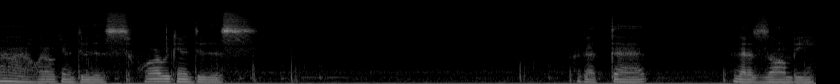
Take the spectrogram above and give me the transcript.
Ah, what are we gonna do this? Where are we gonna do this? I got that. I got a zombie.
